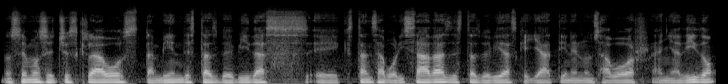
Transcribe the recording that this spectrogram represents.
Nos hemos hecho esclavos también de estas bebidas eh, que están saborizadas, de estas bebidas que ya tienen un sabor añadido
